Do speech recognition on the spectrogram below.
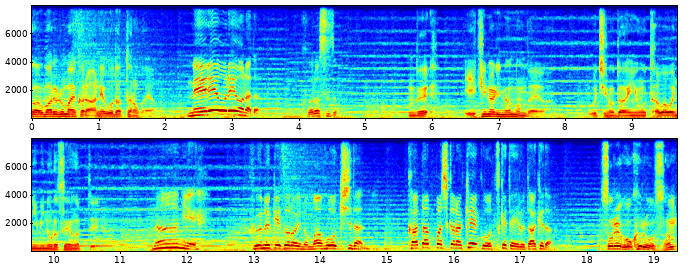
が生まれる前からアネゴだったのかよ。メレオレオナだ。殺すぞ。でいきなり何なんだよ。うちの団員をたわわに実らせやがって。なにふぬけ揃いの魔法騎士団に。片っ端から稽古をつけているだけだ。それご苦労さん。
